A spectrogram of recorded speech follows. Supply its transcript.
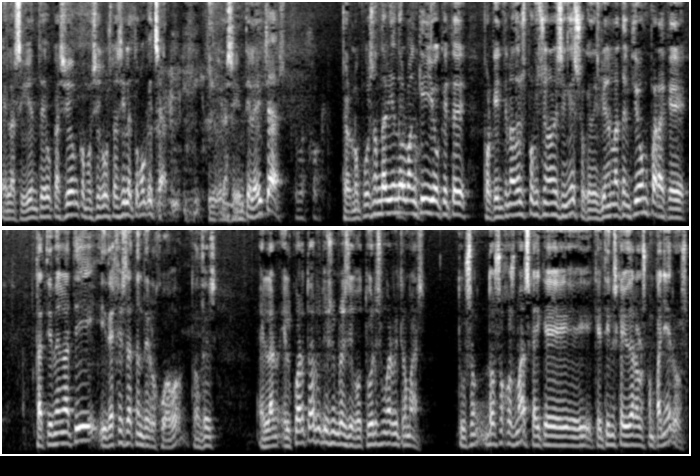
en la siguiente ocasión, como siga usted así, le tengo que echar. Y en la siguiente le echas. Pero no puedes andar viendo al banquillo que te... Porque hay entrenadores profesionales en eso, que desvían la atención para que te atiendan a ti y dejes de atender el juego. Entonces, el, el cuarto árbitro yo siempre les digo, tú eres un árbitro más. Tú son dos ojos más que, hay que, que tienes que ayudar a los compañeros.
